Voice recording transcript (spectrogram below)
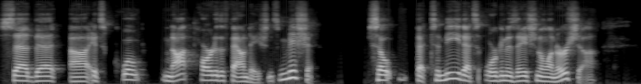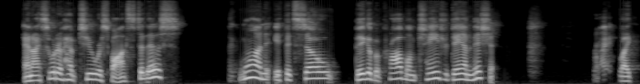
said that uh, it's quote not part of the foundation's mission. So that to me, that's organizational inertia. And I sort of have two responses to this. Like one, if it's so big of a problem, change your damn mission. Right? Like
